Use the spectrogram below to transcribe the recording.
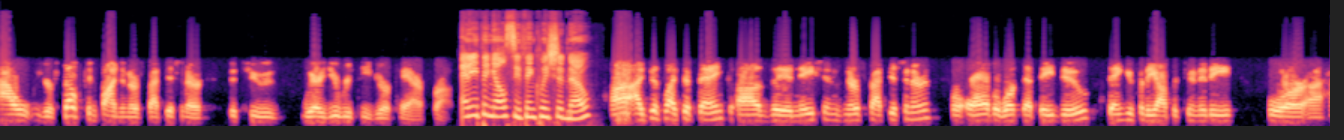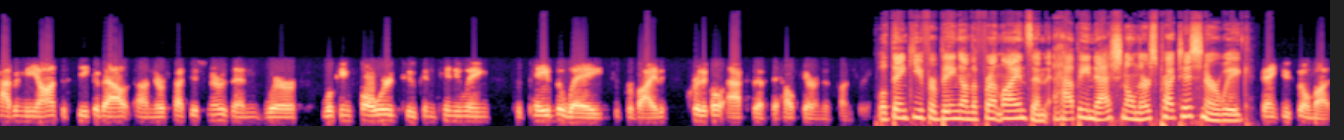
how yourself can find a nurse practitioner to choose where you receive your care from. Anything else you think we should know? Uh, I'd just like to thank uh, the nation's nurse practitioners for all the work that they do. Thank you for the opportunity for uh, having me on to speak about uh, nurse practitioners, and we're looking forward to continuing to pave the way to provide critical access to healthcare in this country. Well, thank you for being on the front lines and happy National Nurse Practitioner Week. Thank you so much.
